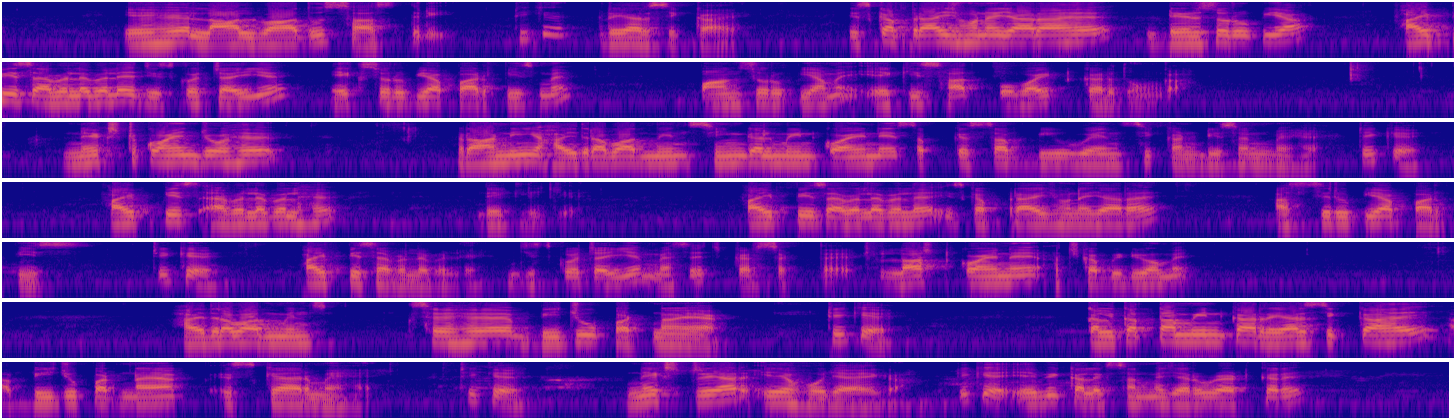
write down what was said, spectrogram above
यह है लाल बहादुर शास्त्री, ठीक है? रेयर सिक्का है। इसका प्राइस होने जा रहा है डेढ़ सौ रुपया। फाइव पीस अवेलेबल है, जिसको चाहिए एक सौ रुपया पर पीस में, पाँच सौ रुपया में एक ही साथ प्रोवाइड कर दूँगा। नेक्स्ट कॉइन जो है, रानी Hyderabad mean single mean coin है, सबके सब बी एन सी कंडीशन में है, ठीक है? फाइव पीस अवेलेबल है, देख लीजिए। फाइव पीस अवेलेबल है, इसका प्राइस होने जा रहा है अस्सी रुपया पर पीस ठीक है? फाइव पीस अवेलेबल है, जिसको चाहिए मैसेज कर सकता है। लास्ट कॉइन है आज का वीडियो में। हैदराबाद मीन से है बीजू पटनायक, ठीक है? कलकत्ता मीन का रेयर सिक्का है, अब बीजू पटनायक स्क्वायर में है, ठीक है? नेक्स्ट रेयर ए हो जाएगा, ठीक है? ये भी कलेक्शन में ज़रूर ऐड करें।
